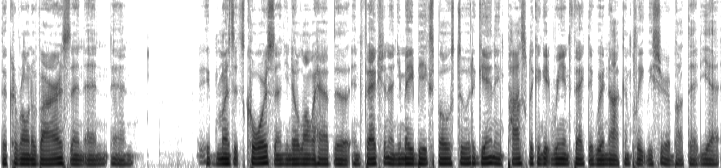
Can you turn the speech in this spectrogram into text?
the coronavirus and, and, and it runs its course and you no longer have the infection and you may be exposed to it again and possibly can get reinfected. We're not completely sure about that yet.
